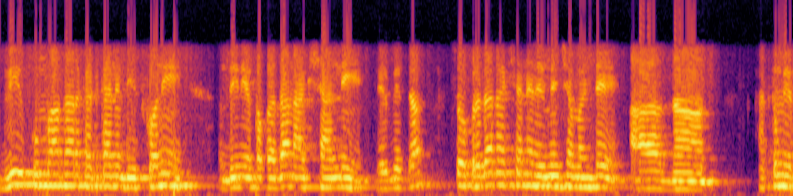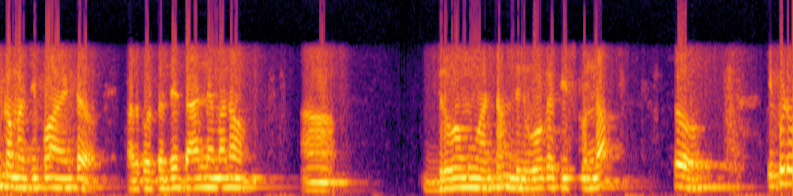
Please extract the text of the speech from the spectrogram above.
ద్వి కుంభాకార కటకాన్ని తీసుకొని దీని యొక్క ప్రధాన అక్షాన్ని నిర్మిద్దాం. సో ప్రధాన అక్షాన్ని నిర్మించామంటే ఆ హక్కం యొక్క మధ్య పాయింట్ మనకు ఉంటుంది దాన్ని మనం ఆ, ధ్రువము అంటాం. దీన్ని ఓగా తీసుకుందాం. సో ఇప్పుడు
